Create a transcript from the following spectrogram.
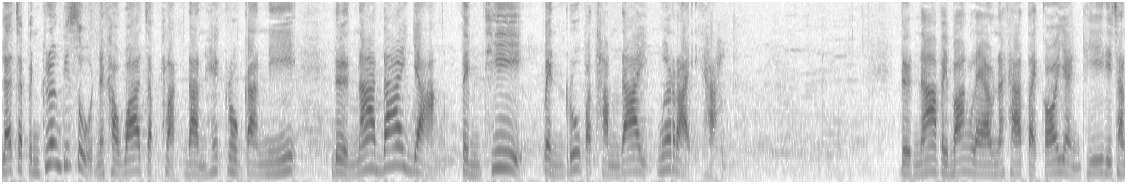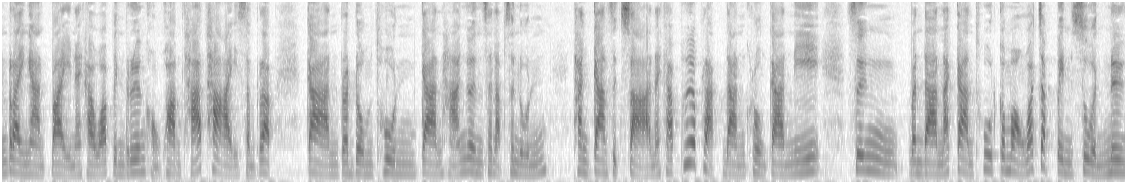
และจะเป็นเครื่องพิสูจน์นะคะว่าจะผลักดันให้โครงการนี้ เดินหน้าได้อย่างเต็มที่เป็นรูปธรรมได้เมื่อไหร่ค่ะ เดินหน้าไปบ้างแล้วนะคะ แต่ก็อย่างที่ดิฉันรายงานไปนะคะว่าเป็นเรื่องของความท้าทายสำหรับการระดมทุน การหาเงินสนับสนุนทางการศึกษานะคะเพื่อผลักดันโครงการนี้ ซึ่งบรรดานักการทูตก็มองว่าจะเป็นส่วนหนึ่ง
